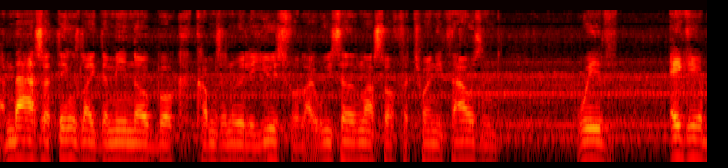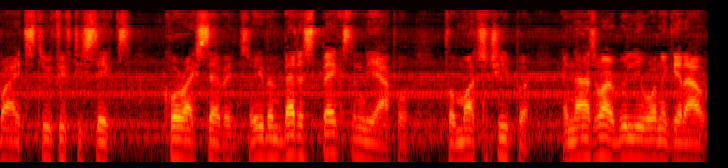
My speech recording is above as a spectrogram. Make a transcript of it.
And that's where things like the Mi Notebook comes in really useful. Like we sell us off for 20,000 with 8 gigabytes, 256, Core i7. So even better specs than the Apple for much cheaper. And that's why I really want to get out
